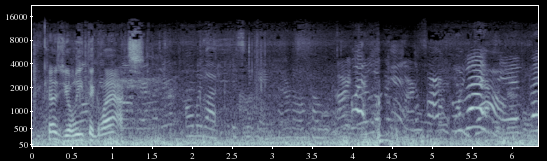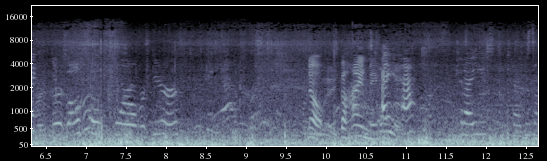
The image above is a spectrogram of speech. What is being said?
Because you'll eat the glass. Oh my god, it's leaking. I don't know how. Alright, but look at the fire's going down. Like, there's also four over here. No, behind me. I have. Can I use? Can I use my?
